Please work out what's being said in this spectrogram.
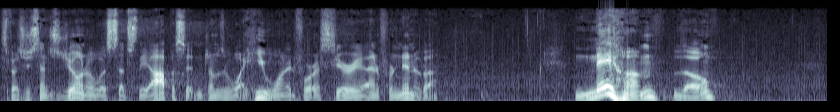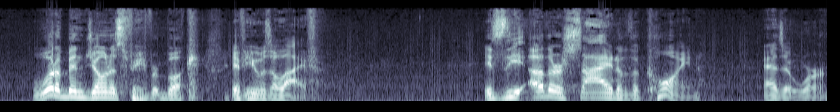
especially since Jonah was such the opposite in terms of what he wanted for Assyria and for Nineveh. Nahum, though, would have been Jonah's favorite book if he was alive. It's the other side of the coin, as it were.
